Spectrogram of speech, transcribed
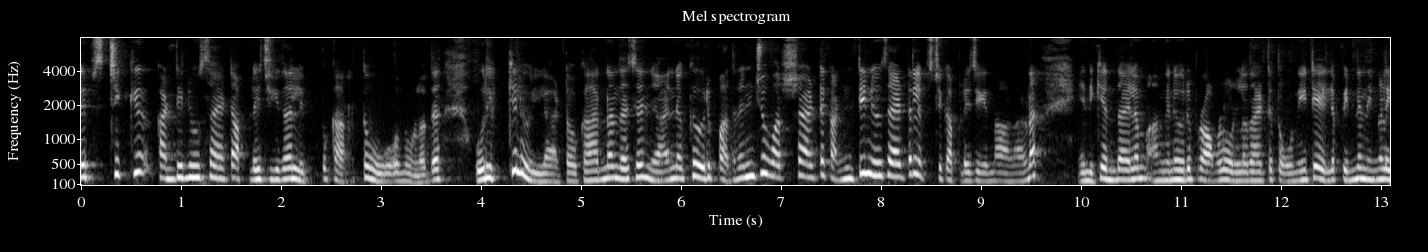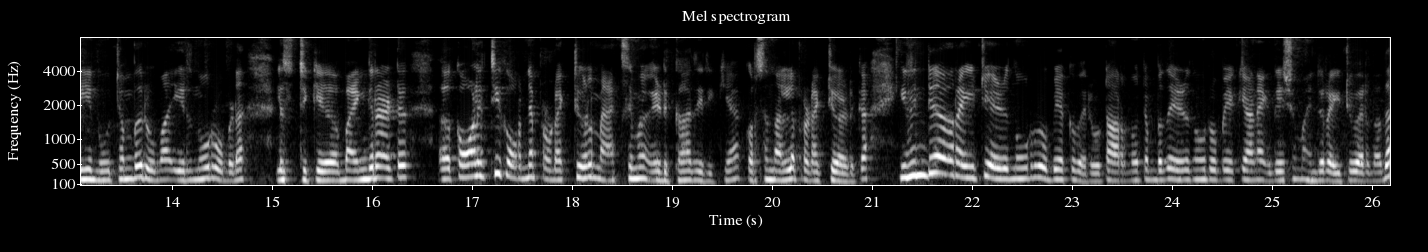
ലിപ്സ്റ്റിക്ക് കണ്ടിന്യൂസ് ആയിട്ട് അപ്ലൈ ചെയ്താൽ ലിപ്പ് കറുത്ത് പോകുമെന്നുള്ളത് ഒരിക്കലും ഇല്ല കേട്ടോ. കാരണം എന്താ വെച്ചാൽ ഞാനൊക്കെ ഒരു പതിനഞ്ച് വർഷമായിട്ട് കണ്ടിന്യൂസ് ആയിട്ട് ലിപ്സ്റ്റിക്ക് അപ്ലൈ ചെയ്യുന്ന ആളാണ്. എനിക്ക് എന്തായാലും അങ്ങനെ ഒരു പ്രോബ്ലം ഉള്ളതായിട്ട് തോന്നിയിട്ടേ ഇല്ല. പിന്നെ നിങ്ങൾ ഈ നൂറ്റമ്പത് രൂപ ഇരുന്നൂറ് രൂപയുടെ ലിപ്സ്റ്റിക്ക് ഭയങ്കരമായിട്ട് ക്വാളിറ്റി കുറഞ്ഞ പ്രൊഡക്റ്റുകൾ മാക്സിമം എടുക്കാതിരിക്കുക. കുറച്ച് നല്ല പ്രൊഡക്റ്റുകൾ എടുക്കുക. ഇതിന്റെ റേറ്റ് എഴുന്നൂറ് രൂപയൊക്കെ വരും കേട്ടോ. അറുന്നൂറ്റമ്പത് എഴുന്നൂറ് രൂപയൊക്കെയാണ് ഏകദേശം അതിന്റെ റേറ്റ് വരുന്നത്.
